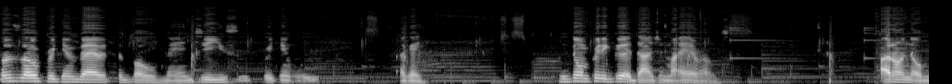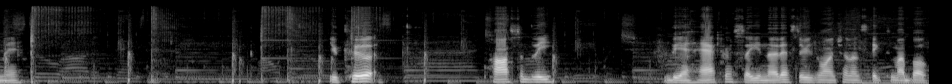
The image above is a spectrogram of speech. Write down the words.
I'm so freaking bad with the bow, man. Jesus freaking weak. Okay. He's doing pretty good dodging my arrows. I don't know, man. You could possibly be a hacker, so you know that's the reason why I'm trying to stick to my bow.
